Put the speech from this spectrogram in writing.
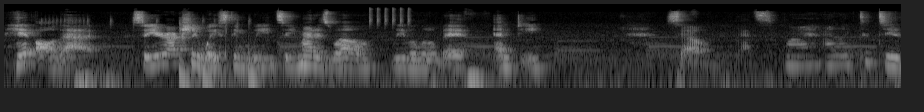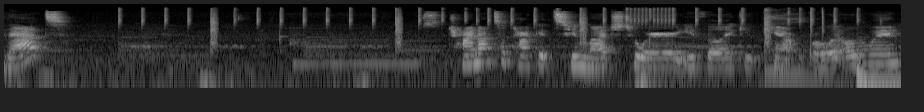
hit all that. So you're actually wasting weed, so you might as well leave a little bit empty. So that's why I like to do that. Um, try not to pack it too much to where you feel like you can't roll it all the way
